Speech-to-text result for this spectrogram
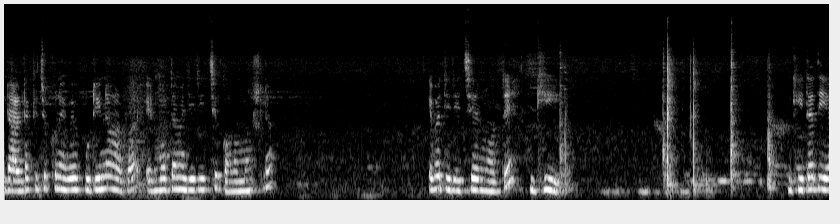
ডালটা কিছুক্ষণ এভাবে ফুটিয়ে নেওয়ার পর এর মধ্যে আমি দিয়ে দিচ্ছি গরম মশলা। এবার দিয়ে দিচ্ছি এর মধ্যে ঘি। ঘিটা দিয়ে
